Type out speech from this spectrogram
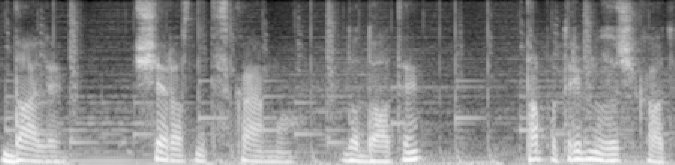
Далі ще раз натискаємо Додати та потрібно зачекати.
